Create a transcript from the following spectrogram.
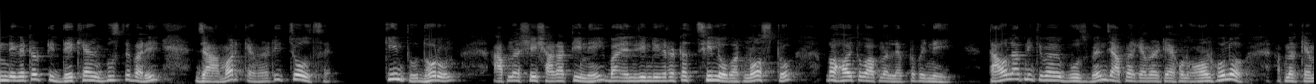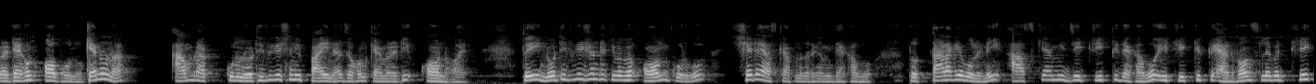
ইন্ডিকেটরটি দেখে আমি বুঝতে পারি যে আমার ক্যামেরাটি চলছে। কিন্তু ধরুন, আপনার সেই শাটারটি নেই বা এলইডি ইন্ডিকেটরটা ছিল বা নষ্ট বা হয়তো আপনার ল্যাপটপে নেই, তাহলে আপনি কীভাবে বুঝবেন যে আপনার ক্যামেরাটি এখন অন হলো, আপনার ক্যামেরাটি এখন অফ হলো? কেননা আমরা কোনো নোটিফিকেশনই পাই না যখন ক্যামেরাটি অন হয়। তো এই নোটিফিকেশনটা কীভাবে অন করব, সেটাই আজকে আপনাদেরকে আমি দেখাবো। তো তার আগে বলে নিই, আজকে আমি যে ট্রিকটি দেখাবো, এই ট্রিকটি একটু অ্যাডভান্স লেভেল ট্রিক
